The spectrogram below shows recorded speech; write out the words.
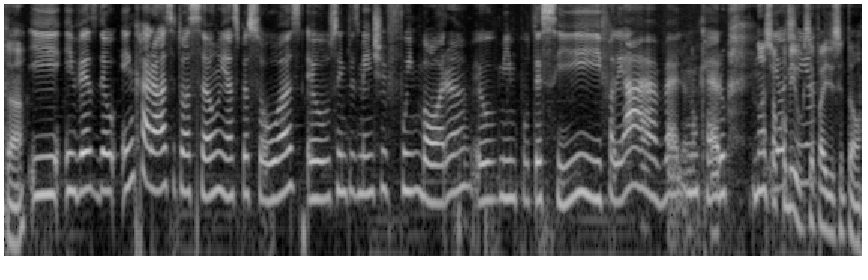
Tá? E em vez de eu encarar a situação e as pessoas, eu simplesmente fui embora. Eu me emputeci e falei: ah, velho, não quero. Não é só comigo que tinha- você faz isso então.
